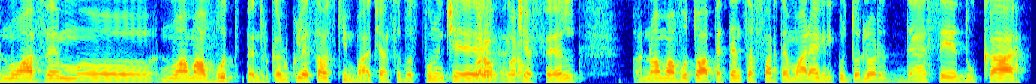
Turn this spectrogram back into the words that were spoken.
Nu avem, uh, nu am avut, pentru că lucrurile s-au schimbat, ce am să vă spun în ce, vă rog, vă rog. în ce fel, nu am avut o apetență foarte mare a agricultorilor de a se educa Uh,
